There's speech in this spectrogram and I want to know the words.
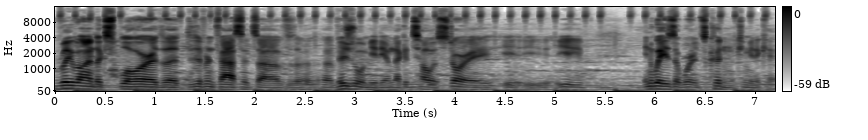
Really wanted to explore the, the different facets of the, a visual medium that could tell a story i- i- in ways that words couldn't communicate,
